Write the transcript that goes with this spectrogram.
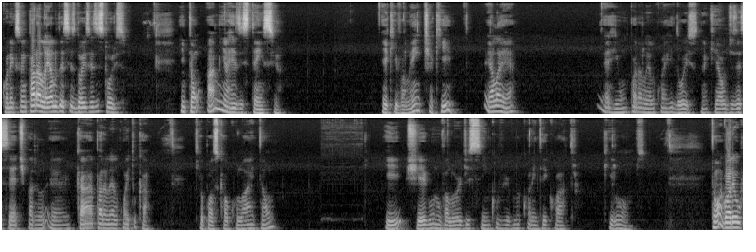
conexão em paralelo desses dois resistores. Então, a minha resistência equivalente aqui, ela é R1 paralelo com R2, né, que é o 17 para, é, K paralelo com 8K, que eu posso calcular então e chego no valor de 5,44 kΩ. Então agora eu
